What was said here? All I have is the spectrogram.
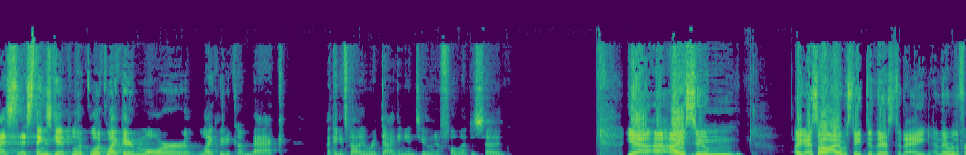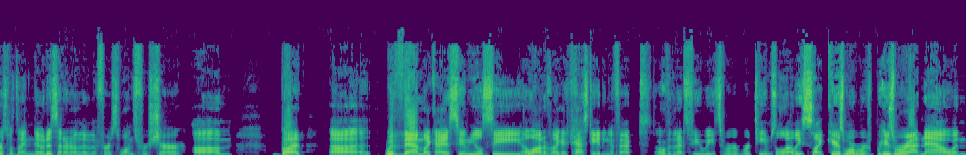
as as things get look look like they're more likely to come back, I think it's probably worth diving into in a full episode. Yeah, I, I assume like I saw Iowa State did theirs today, and they were the first ones I noticed. I don't know they're the first ones for sure. Um, but uh, with them, like I assume you'll see a lot of like a cascading effect over the next few weeks, where where teams will at least like here's where we're here's where we're at now, and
